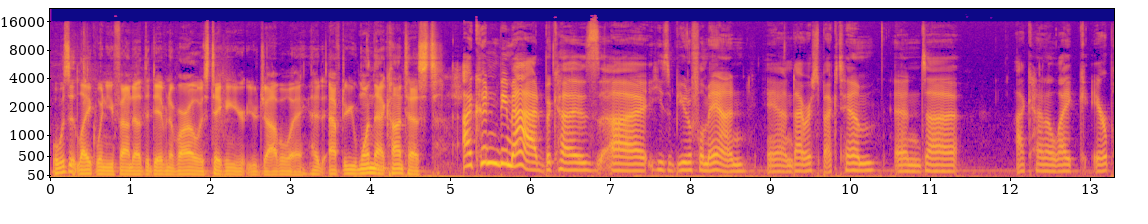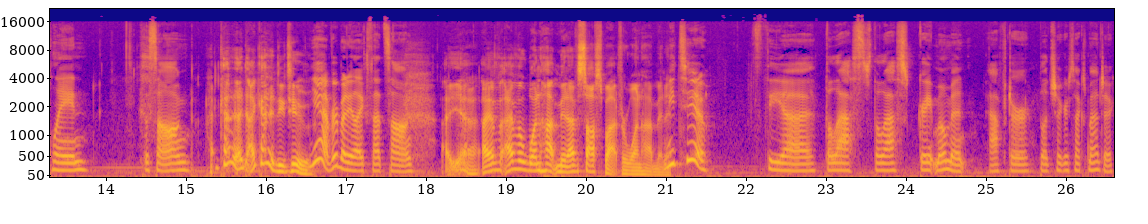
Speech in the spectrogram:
What was it like when you found out that Dave Navarro was taking your, your job away? Had, after you won that contest, I couldn't be mad because uh, he's a beautiful man and I respect him. And uh, I kind of like Airplane, the song. I kind of I kind of do too. Yeah, everybody likes that song. Uh, yeah, I have I have a one hot minute. I have a soft spot for one hot minute. Me too. It's the uh, the last the last great moment after Blood Sugar Sex Magik.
